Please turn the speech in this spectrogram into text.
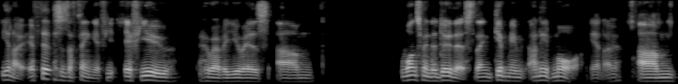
you know, if this is a thing, if you if you whoever you is um wants me to do this, then give me. I need more. You know. Um,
